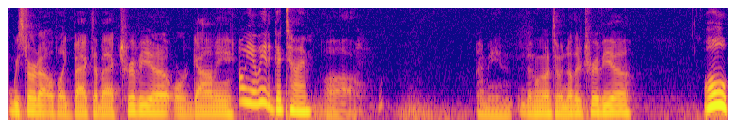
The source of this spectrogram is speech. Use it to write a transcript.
we started out with like back to back trivia, origami. Oh yeah, we had a good time. Uh, I mean, then we went to another trivia. Oh,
